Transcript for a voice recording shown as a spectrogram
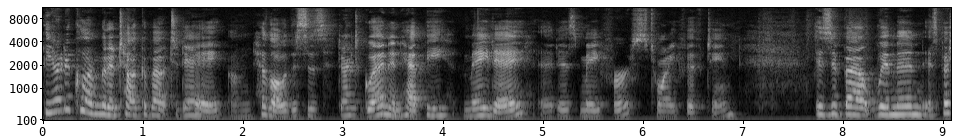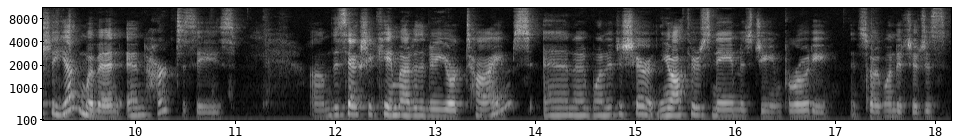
The article I'm going to talk about today, um, hello, this is Dr. Gwen and happy May Day. It is May 1st, 2015, is about women, especially young women, and heart disease. Um, this actually came out of the New York Times and I wanted to share it. And the author's name is Jane Brody. And so I wanted to just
